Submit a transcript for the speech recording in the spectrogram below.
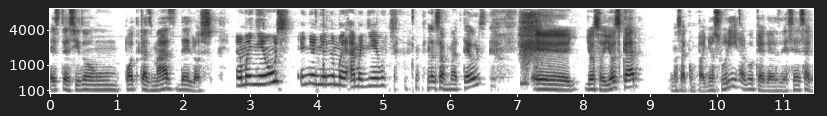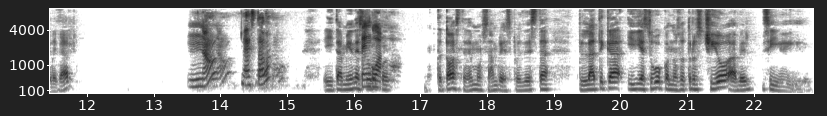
Este ha sido un podcast más de los amañeus, los amateurs. Eh, yo soy Oscar, nos acompañó Suri, ¿algo que desees agregar? No, ¿ha estado? Y también estuvo todos tenemos hambre después de esta plática y estuvo con nosotros Chio, a ver si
